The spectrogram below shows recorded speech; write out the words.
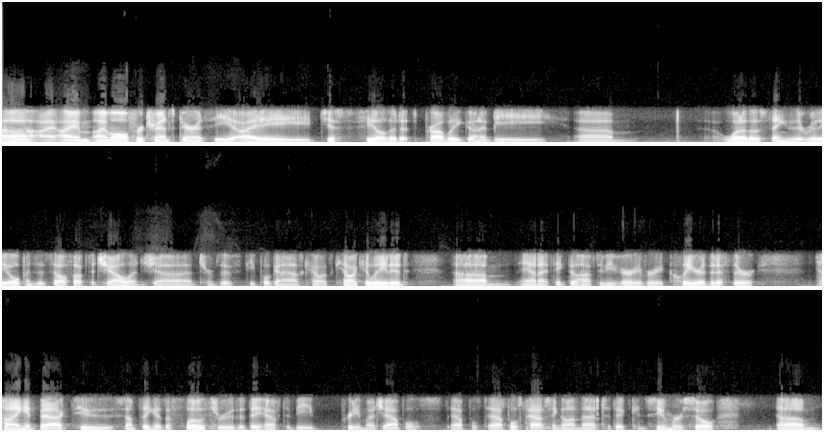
Uh, I, I'm I'm all for transparency. I just feel that it's probably going to be um, one of those things that really opens itself up to challenge uh, in terms of people going to ask how it's calculated, um, and I think they'll have to be very very clear that if they're tying it back to something as a flow through, that they have to be pretty much apples apples to apples, passing on that to the consumer. So um,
